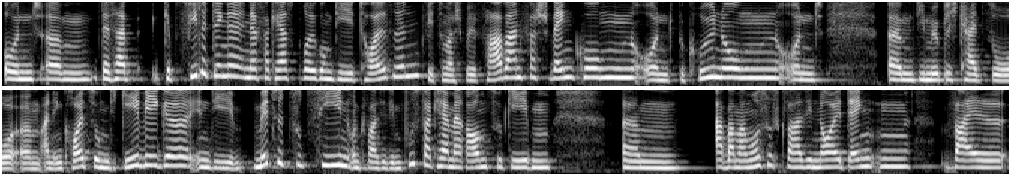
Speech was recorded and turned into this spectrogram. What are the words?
Und ähm, deshalb gibt's viele Dinge in der Verkehrsberuhigung, die toll sind, wie zum Beispiel Fahrbahnverschwenkungen und Begrünungen und ähm, die Möglichkeit, so ähm, an den Kreuzungen die Gehwege in die Mitte zu ziehen und quasi dem Fußverkehr mehr Raum zu geben. Ähm, aber man muss es quasi neu denken, weil,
